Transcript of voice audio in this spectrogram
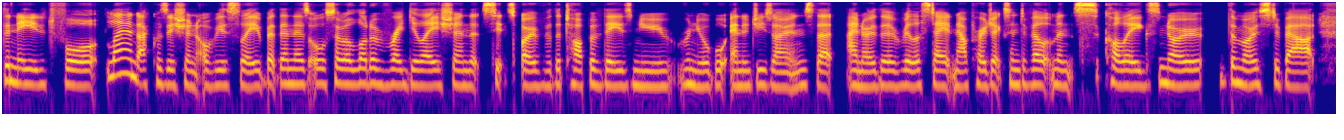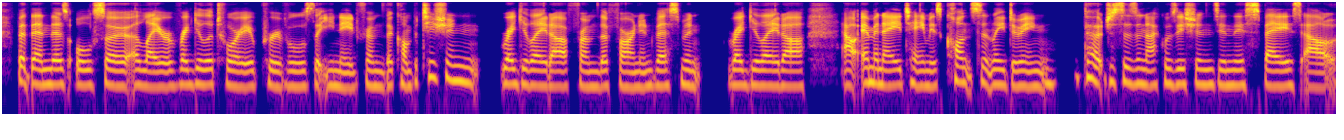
the need for land acquisition, obviously, but then there's also a lot of regulation that sits over the top of these new renewable energy zones that I know the real estate and our projects and developments colleagues know the most about. But then there's also a layer of regulatory approvals that you need from the competition regulator, from the foreign investment regulator. Our M&A team is constantly doing purchases and acquisitions in this space. Our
